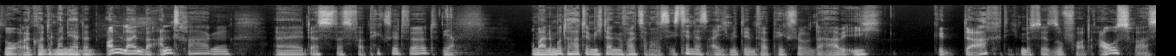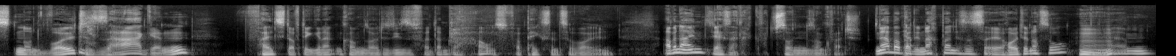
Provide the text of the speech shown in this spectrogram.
so, da konnte man ja dann online beantragen, äh, dass das verpixelt wird. Ja. Und meine Mutter hatte mich dann gefragt, sag mal, was ist denn das eigentlich mit dem Verpixeln? Und da habe ich gedacht, ich müsste sofort ausrasten und wollte sagen, falls du auf den Gedanken kommen sollte, dieses verdammte Haus verpixeln zu wollen. Aber nein, sie hat gesagt, ach Quatsch, so ein, so ein Quatsch. Na, aber ja. bei den Nachbarn ist es äh, heute noch so. Mhm. Ähm,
